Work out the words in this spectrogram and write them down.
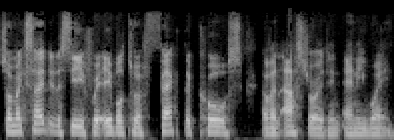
So I'm excited to see if we're able to affect the course of an asteroid in any way.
